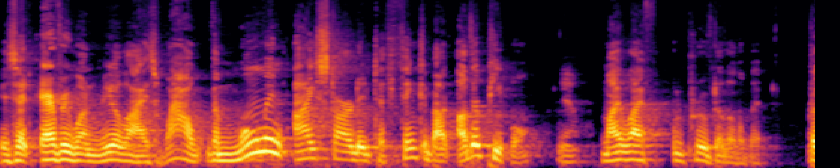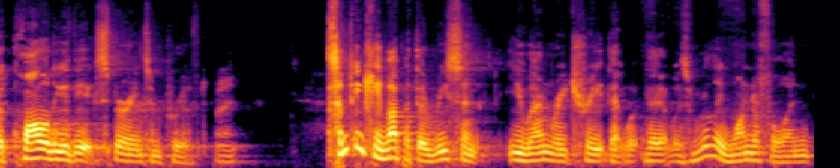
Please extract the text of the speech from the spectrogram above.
Is that everyone realized, wow, the moment I started to think about other people, Yeah. my life improved a little bit. The quality of the experience improved. Right. Something came up at the recent UM retreat that, w- that it was really wonderful. And,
